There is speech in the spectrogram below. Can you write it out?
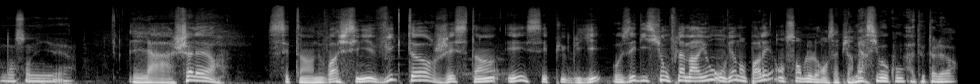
dans son univers. La chaleur c'est un ouvrage signé Victor Gestin et c'est publié aux éditions Flammarion. On vient d'en parler ensemble, Laurent Sapir. Merci beaucoup. À tout à l'heure.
